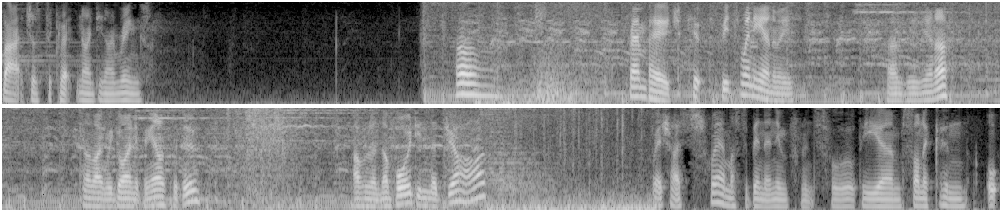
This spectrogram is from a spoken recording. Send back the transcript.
that, just to collect 99 rings. Oh. Rampage, defeat 20 enemies. Sounds easy enough. Not like we got anything else to do other than avoiding the jars, which I swear must have been an influence for the um, Sonic and oh,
